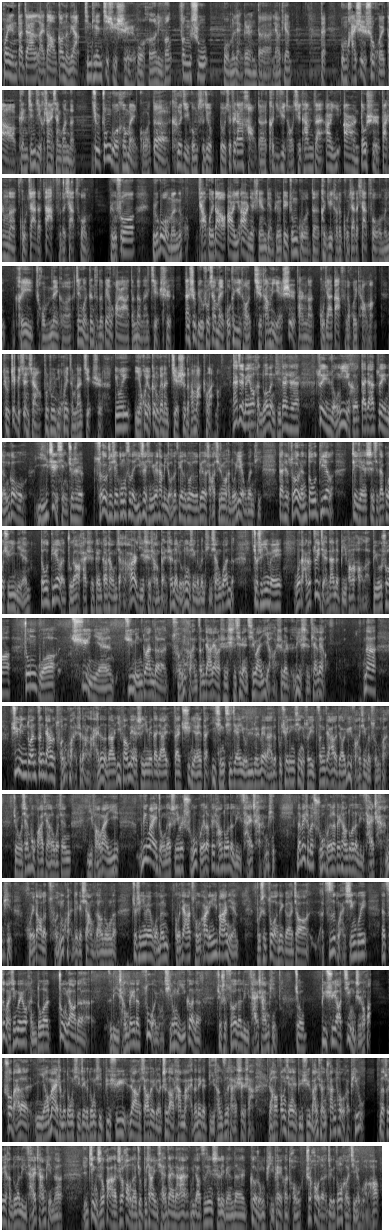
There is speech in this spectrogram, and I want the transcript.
欢迎大家来到高能量。今天继续是我和李峰、峰叔我们两个人的聊天。对我们还是说回到跟经济和商业相关的，就是中国和美国的科技公司，就有些非常好的科技巨头，其实他们在二一、二二都是发生了股价的大幅的下挫嘛。比如说，如果我们调回到二一、二二年时间点，比如对中国的科技巨头的股价的下挫，我们可以从那个监管政策的变化呀等等来解释。但是，比如说像美国科技巨头，其实他们也是发生了股价大幅的回调嘛。就这个现象，峰叔你会怎么来解释？因为也会有各种各样的解释的方法出来嘛。它这里面有很多问题，但是最容易和大家最能够一致性，就是所有这些公司的一致性，因为他们有的跌得多，有的跌得少，其中有很多业务问题。但是所有人都跌了，这件事情在过去一年都跌了，主要还是跟刚才我们讲的二级市场本身的流动性的问题相关的。就是因为我打个最简单的比方好了，比如说中国去年居民端的存款增加量是十七点七万亿，哈，是个历史天量。那居民端增加的存款是哪来的呢？当然，一方面是因为大家在去年在疫情期间，由于对未来的不确定性，所以增加了叫预防性的存款，就是我先不花钱了，我先以防万一。另外一种呢，是因为赎回了非常多的理财产品。那为什么赎回了非常多的理财产品回到了存款这个项目当中呢？就是因为我们国家从二零一八年不是做那个叫资管新规，那资管新规有很多重要的。里程碑的作用，其中一个呢，就是所有的理财产品就必须要净值化。说白了，你要卖什么东西，这个东西必须让消费者知道他买的那个底层资产是啥，然后风险也必须完全穿透和披露。那所以很多理财产品呢，就净值化了之后呢，就不像以前在拿我们叫资金池里边的各种匹配和投之后的这个综合结果了哈。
